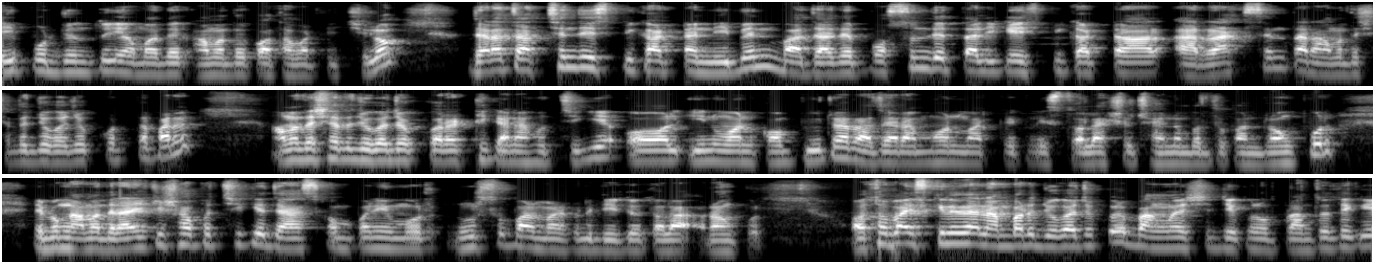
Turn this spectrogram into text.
এই পর্যন্তই আমাদের আমাদের কথাবার্তা ছিল। যারা চাচ্ছেন যে স্পিকারটা নেবেন বা যাদের পছন্দের তালিকায় স্পিকারটা রাখছেন, তারা আমাদের সাথে যোগাযোগ করতে পারেন। আমাদের সাথে যোগাযোগ করার ঠিকানা হচ্ছে গিয়ে অল ইন ওয়ান কম্পিউটার রাজা রামমোহন মার্কেট নিস্তলা একশো ছয় নম্বর দোকান রংপুর এবং আমাদের আরেকটি শপ হচ্ছে গিয়ে জাহাজ কোম্পানি মোর নূর সুপার মার্কেটের দ্বিতীয়তলা রংপুর। অথবা স্ক্রিনে দেওয়া নাম্বারে যোগাযোগ করে বাংলাদেশের যে কোনো প্রান্ত থেকে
